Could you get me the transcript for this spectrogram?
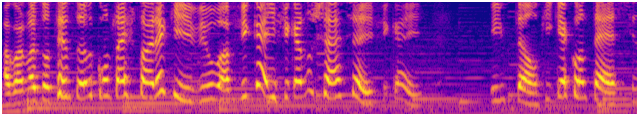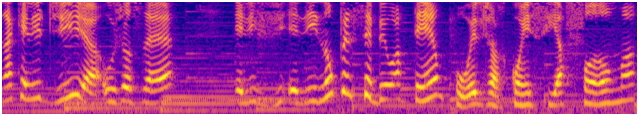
Agora, mas tô tentando contar a história aqui, viu? Ah, fica aí, fica no chat aí, fica aí. Então, o que que acontece? Naquele dia, o José, ele, ele não percebeu a tempo, ele já conhecia a fama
